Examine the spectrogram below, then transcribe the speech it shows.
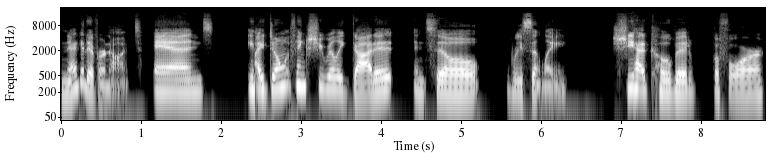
negative or not. And I don't think she really got it until recently. She had COVID before,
